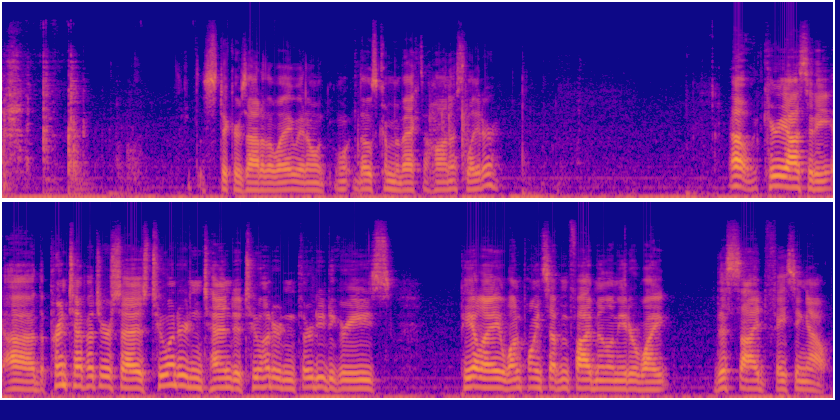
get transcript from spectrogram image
Get the stickers out of the way. We don't want those coming back to haunt us later. Oh, curiosity. Uh, the print temperature says 210 to 230 degrees, PLA 1.75 millimeter white, this side facing out.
